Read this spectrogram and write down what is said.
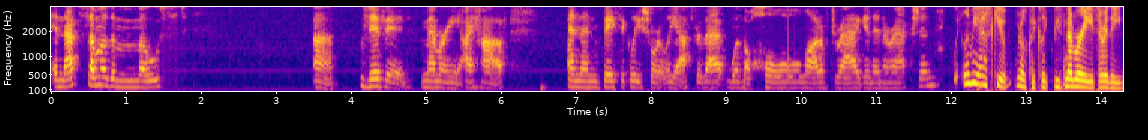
and that's some of the most uh, vivid memory i have and then basically shortly after that was a whole lot of dragon interaction Wait, let me ask you real quick. Like these memories, are they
